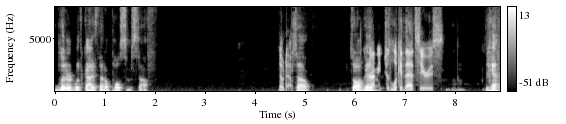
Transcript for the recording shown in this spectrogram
littered with guys that'll pull some stuff. no doubt. So it's all good. I mean, just look at that series. Yeah,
